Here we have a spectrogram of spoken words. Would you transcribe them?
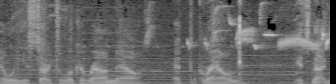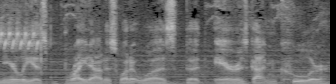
And when you start to look around now at the ground, it's not nearly as bright out as what it was. The air has gotten cooler.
